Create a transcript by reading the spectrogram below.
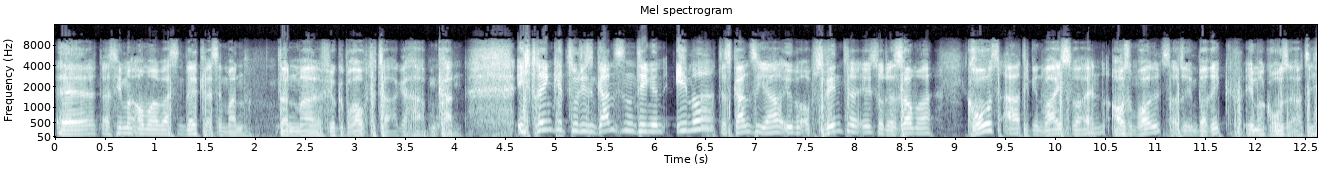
äh, da sehen wir auch mal, was ein Weltklassemann dann mal für gebrauchte Tage haben kann. Ich trinke zu diesen ganzen Dingen immer, das ganze Jahr über, ob es Winter ist oder Sommer, großartigen Weißwein aus dem Holz, also im Barrique, immer großartig,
